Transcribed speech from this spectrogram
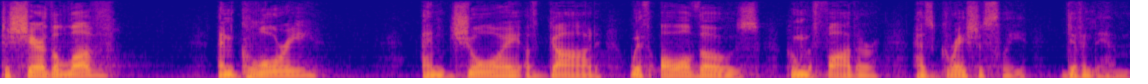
to share the love and glory and joy of God with all those whom the Father has graciously given to him.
